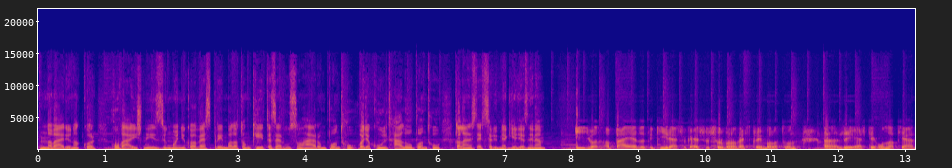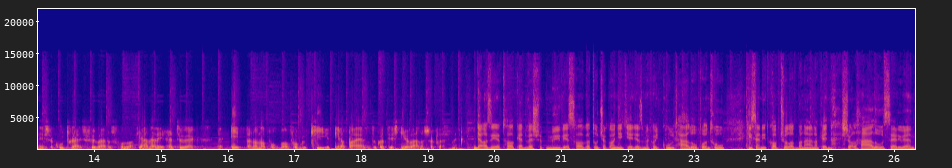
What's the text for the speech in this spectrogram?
Na várjon, akkor hová is nézzünk mondjuk a Veszprém Balaton 2023.hu vagy a kultháló.hu, talán ezt egyszerű megjegyezni, nem? Így van, a pályázati kiírások elsősorban a Veszprém Balaton eh, ZRT honlapján és a Kulturális Főváros honlapján elérhetőek. Éppen a napokban fogjuk kiírni a pályázatokat, és nyilvánosak lesznek. De azért, ha a kedves művész hallgató csak annyit jegyez meg, hogy kultháló.hu, hiszen itt kapcsolatban állnak egymással hálószerűen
